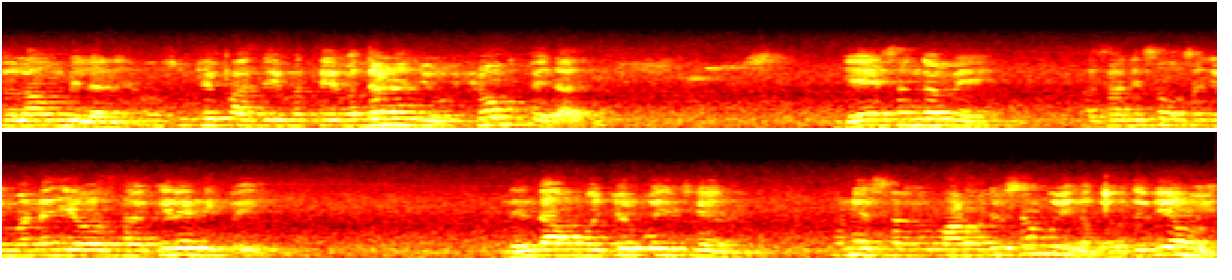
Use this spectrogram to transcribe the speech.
صلاحون ملن ۽ سٺي پاسي مٿي وڌڻ جو شوق پيدا ٿئي جنهن سنگ ۾ اسان ڏسون اسان جي من جي اوسٿا ڪري ٿي پئي نندائون مچور پئي ٿين ان ماڻهو جو سنگ ئي نه ڪيو هتي ويهون ئي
